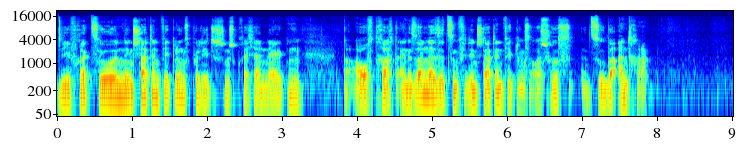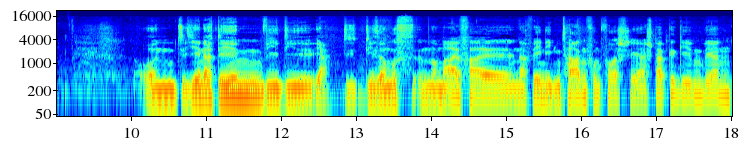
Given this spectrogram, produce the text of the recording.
die Fraktion den stadtentwicklungspolitischen Sprecher Nelken beauftragt, eine Sondersitzung für den Stadtentwicklungsausschuss zu beantragen. Und je nachdem, wie die, ja, die, dieser muss im Normalfall nach wenigen Tagen vom Vorsteher stattgegeben werden.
